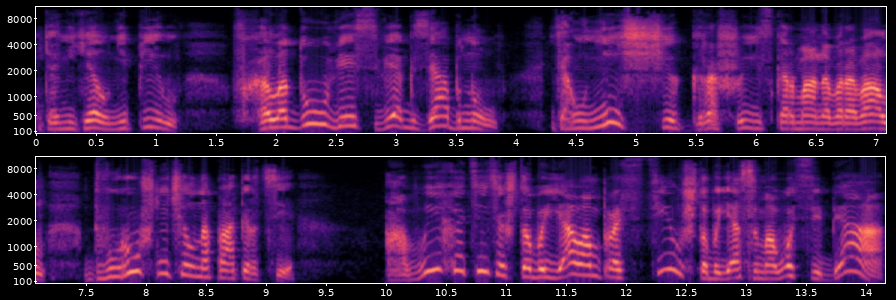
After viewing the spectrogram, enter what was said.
Я не ел, не пил, в холоду весь век зябнул. Я у нищих гроши из кармана воровал, двурушничал на паперти. А вы хотите, чтобы я вам простил, чтобы я самого себя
